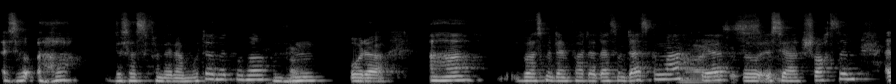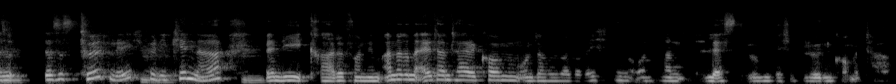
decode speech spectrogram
also, aha, das hast du von deiner Mutter mitbekommen? Mhm. Oder, aha, du hast mit deinem Vater das und das gemacht, Nein, ja, das ist, so ist ja Schwachsinn. Also mhm. das ist tödlich für die mhm. Kinder, mhm. wenn die gerade von dem anderen Elternteil kommen und darüber berichten und man lässt irgendwelche blöden Kommentare.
